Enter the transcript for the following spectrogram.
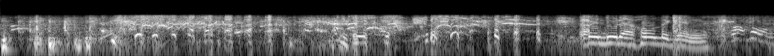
We're gonna do that hold again. What hold?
